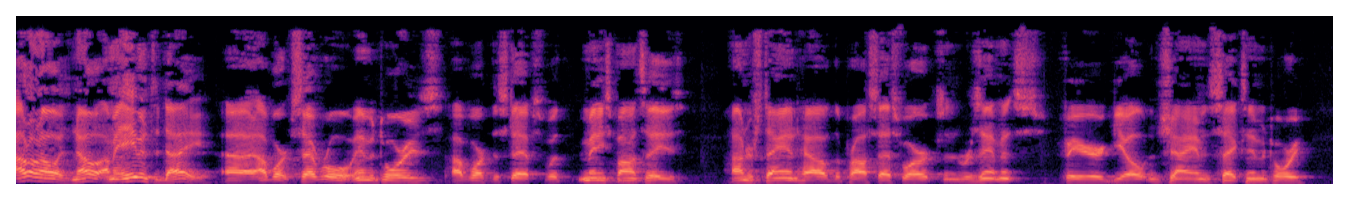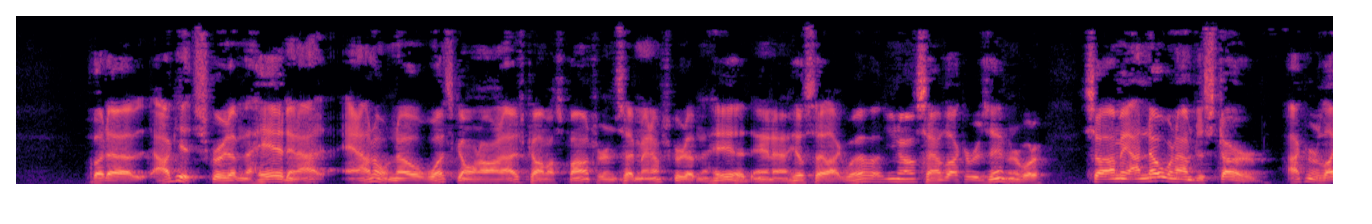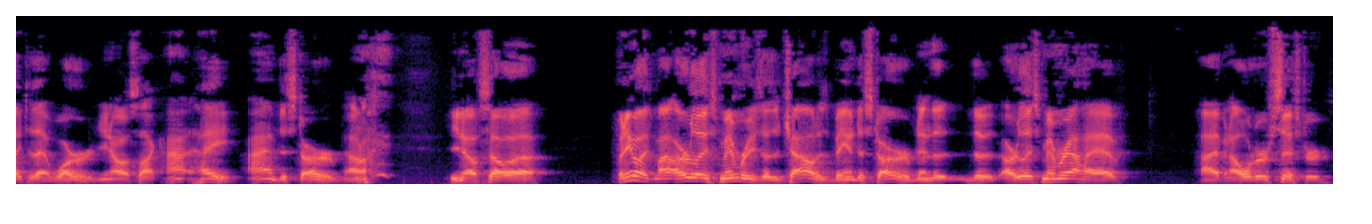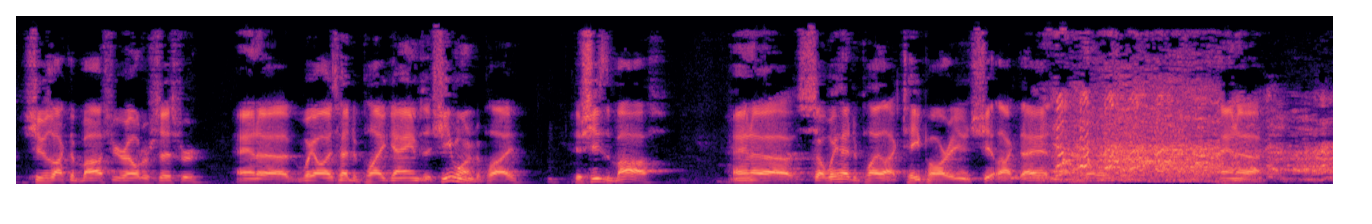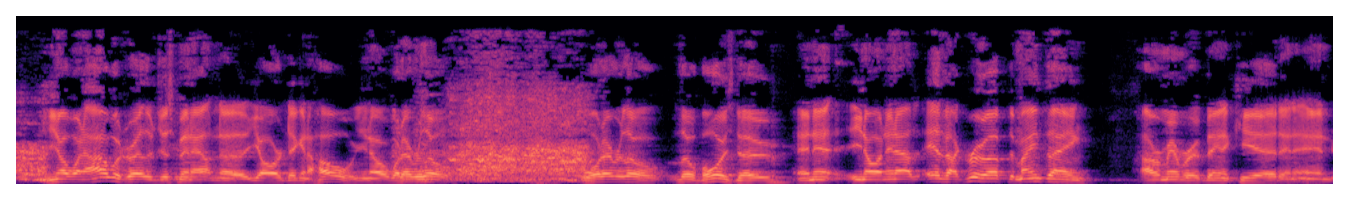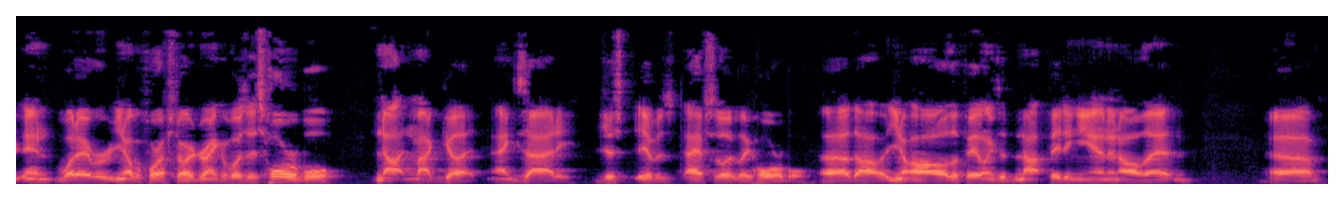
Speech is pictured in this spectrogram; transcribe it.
I don't always know. I mean, even today, uh, I've worked several inventories. I've worked the steps with many sponsees. I understand how the process works and resentments, fear, guilt, and shame, and sex inventory. But uh, I'll get screwed up in the head, and I and I don't know what's going on. I just call my sponsor and say, "Man, I'm screwed up in the head," and uh, he'll say like, "Well, you know, sounds like a resentment or whatever." So I mean, I know when I'm disturbed. I can relate to that word. You know, it's like, I, hey, I am disturbed. I don't, you know, so, uh, but anyways, my earliest memories as a child is being disturbed. And the, the earliest memory I have, I have an older sister. She was like the boss of your older sister. And, uh, we always had to play games that she wanted to play because she's the boss. And, uh, so we had to play like Tea Party and shit like that. And, and uh, you know, when I would rather just been out in the yard digging a hole, you know, whatever little, whatever little, little boys do. And then, you know, and then I, as I grew up, the main thing I remember as being a kid and, and, and whatever, you know, before I started drinking was this horrible knot in my gut anxiety. Just, it was absolutely horrible. Uh, the, you know, all the feelings of not fitting in and all that. And, uh,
